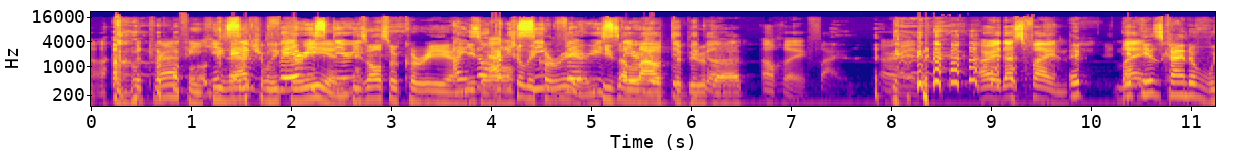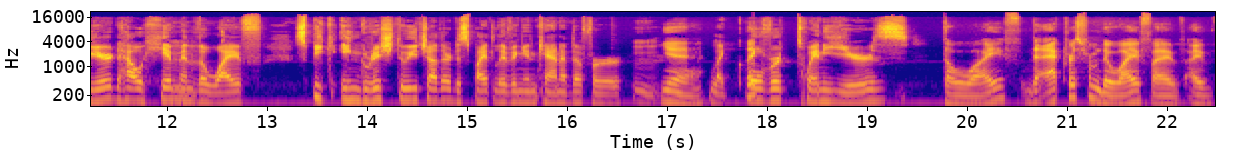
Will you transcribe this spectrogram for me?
huh? but Rafi, he's actually Korean. stereo- He's also Korean. I He's know, actually Korean. He's allowed to do that. Okay, fine. All right, all right, that's fine. It My- it is kind of weird how him Hmm. and the wife speak English to each other despite living in Canada for Yeah. like, Like- over 20 years. The wife, the actress from The Wife, I've I've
